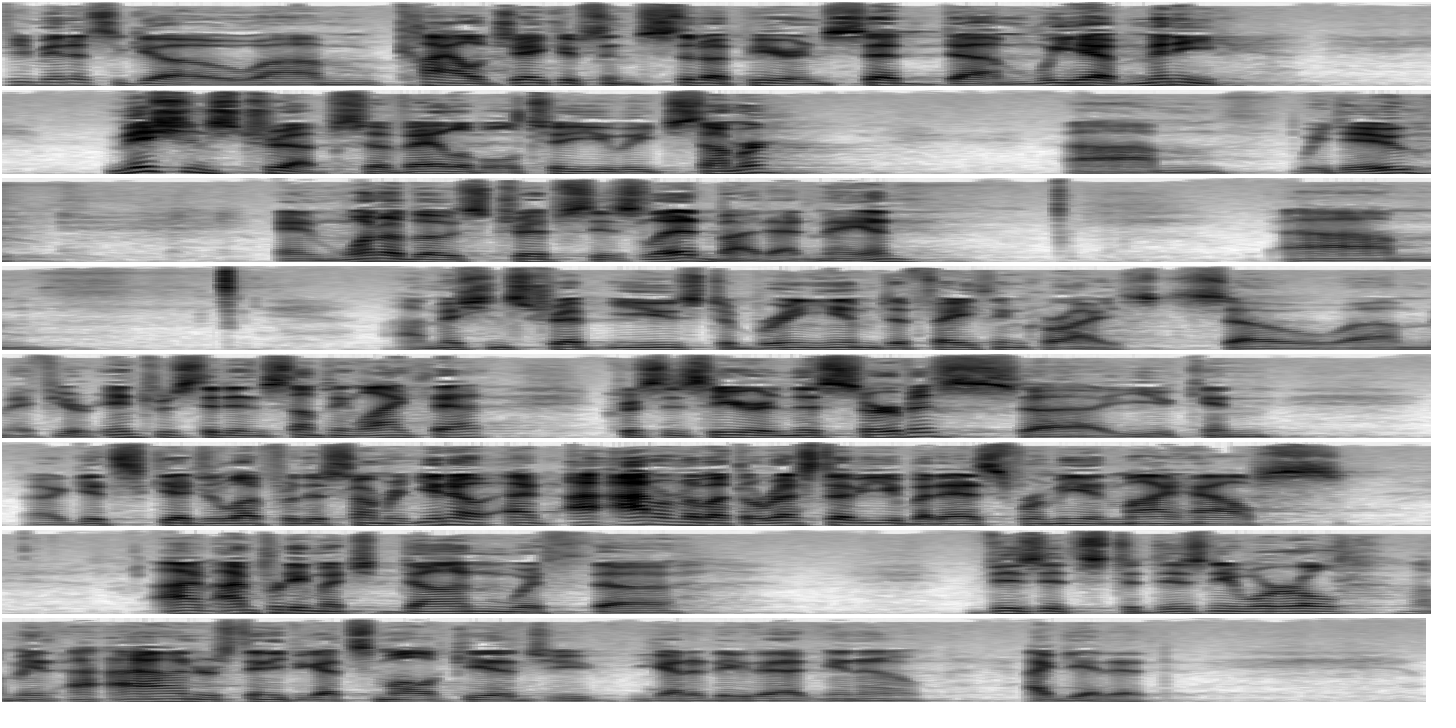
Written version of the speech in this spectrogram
A few minutes ago, um, Kyle Jacobson stood up here and said, um, We have many missions trips available to you each summer. Um, we do. And one of those trips is led by that man. Um, a missions trip used to bring him to faith in Christ. So um, if you're interested in something like that, Chris is here in this service. Uh, you can uh, get scheduled up for this summer. You know, I, I don't know about the rest of you, but as for me and my house, I'm, I'm pretty much done with uh, visits to Disney World. I mean, I, I understand if you got small kids, you, you got to do that, you know. I get it.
